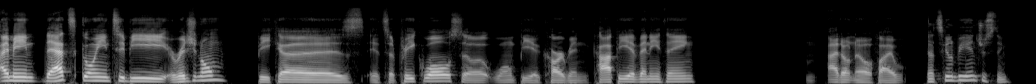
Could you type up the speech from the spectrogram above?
I mean, that's going to be original because it's a prequel, so it won't be a carbon copy of anything. I don't know if I That's gonna be interesting.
